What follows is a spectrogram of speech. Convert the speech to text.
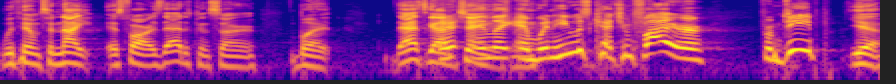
with him tonight as far as that is concerned, but that's got to change. and like, man. and when he was catching fire from deep, yeah,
